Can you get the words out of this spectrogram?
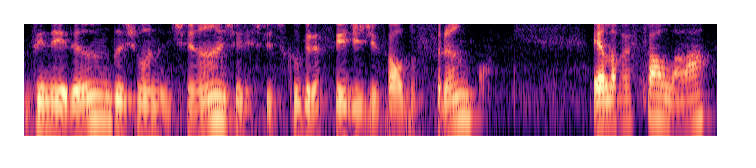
veneranda Joana de Ângeles, psicografia de Divaldo Franco, ela vai falar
